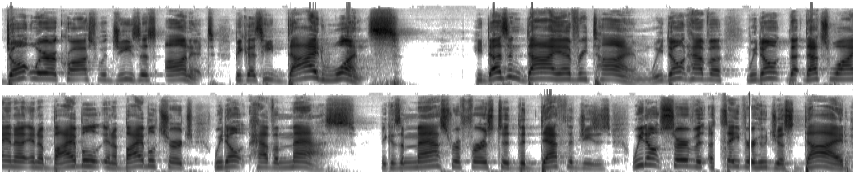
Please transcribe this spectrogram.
don't wear a cross with Jesus on it because he died once. He doesn't die every time. We don't have a, we don't, that, that's why in a, in a Bible, in a Bible church, we don't have a mass. Because a mass refers to the death of Jesus. We don't serve a, Savior who just died.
